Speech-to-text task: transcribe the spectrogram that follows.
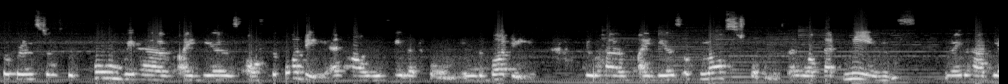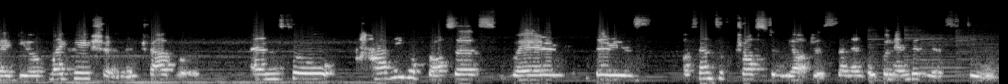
So, for instance, with home, we have ideas of the body and how you feel at home in the body. You have ideas of lost homes and what that means. You know, you have the idea of migration and travel and so, having a process where there is a sense of trust in the artist and an open-endedness to,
